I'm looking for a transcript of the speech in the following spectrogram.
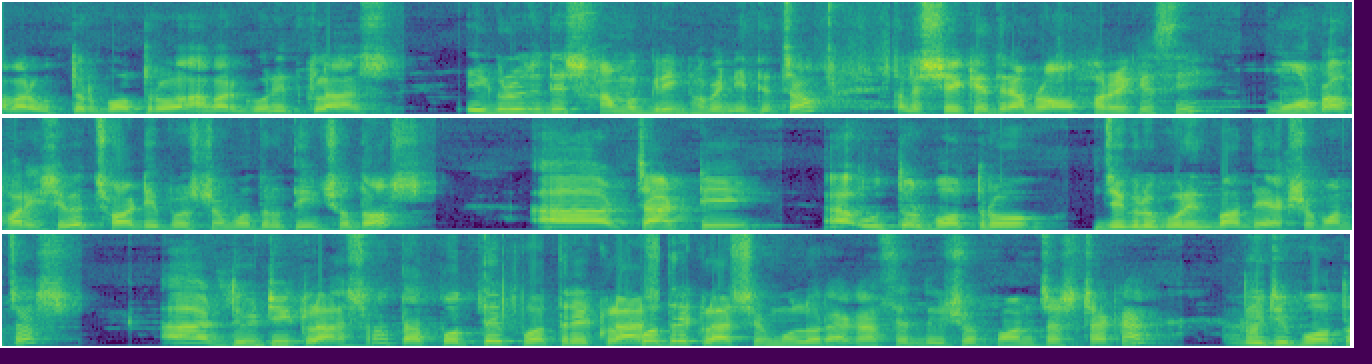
আবার উত্তরপত্র, আবার গণিত ক্লাস এগুলো যদি সামগ্রিকভাবে নিতে চাও, তাহলে সেক্ষেত্রে আমরা অফার রেখেছি। মোট অফার হিসেবে ছয়টি প্রশ্নপত্র তিনশো দশ, আর চারটি উত্তরপত্র, যেগুলো গণিত বাদে একশো পঞ্চাশ, আর দুইটি ক্লাস অর্থাৎ প্রত্যেক পত্রের ক্লাস পত্রের ক্লাসের মূল্য রাখা আছে দুইশো পঞ্চাশ টাকা। দুইটি পত্র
